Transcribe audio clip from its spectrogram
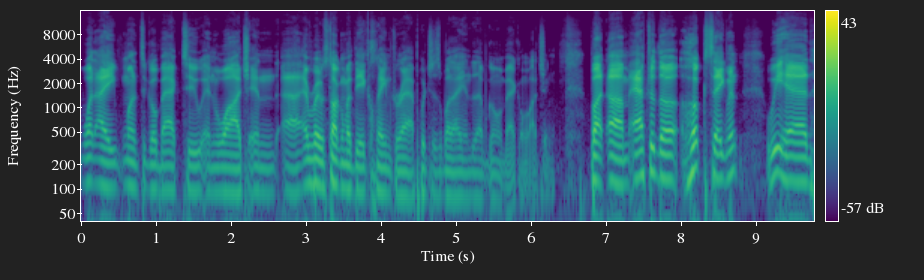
what I wanted to go back to and watch. And uh, everybody was talking about the acclaimed rap, which is what I ended up going back and watching. But um, after the hook segment, we had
